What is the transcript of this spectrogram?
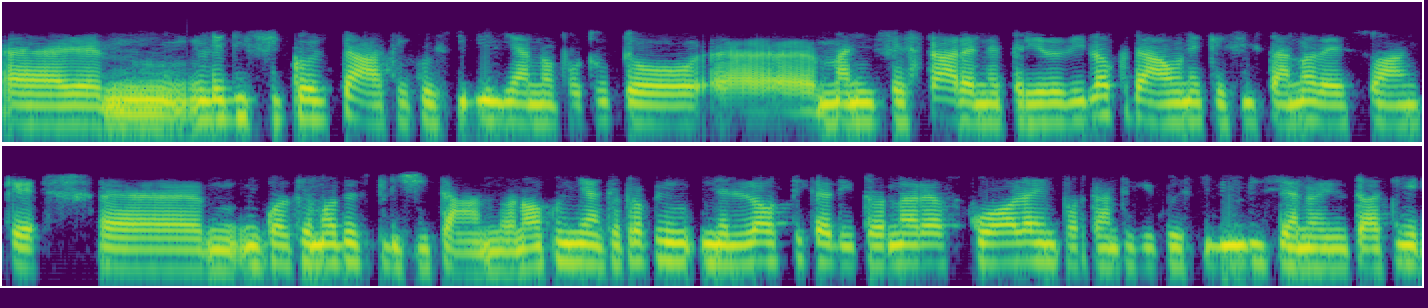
ehm, le difficoltà che questi bimbi hanno potuto eh, manifestare nel periodo di lockdown e che si stanno adesso anche ehm, in qualche modo esplicitando. No? Quindi anche proprio in, nell'ottica di tornare a scuola è importante che questi bimbi siano aiutati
